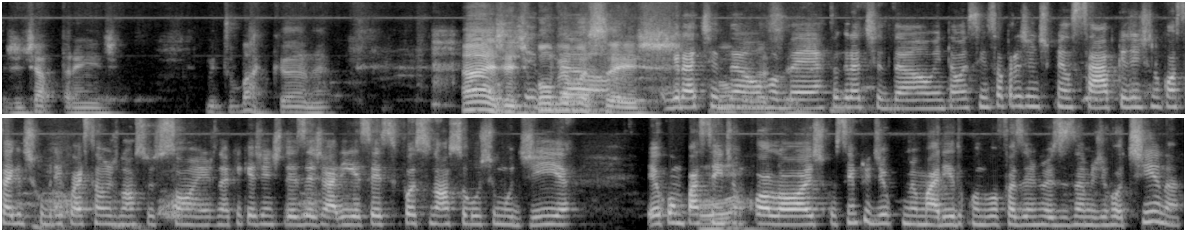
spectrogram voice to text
A gente aprende. Muito bacana. Ai, gente, bom ver vocês. Gratidão, ver vocês. Roberto, gratidão. Então, assim, só para a gente pensar, porque a gente não consegue descobrir quais são os nossos sonhos, né? o que a gente desejaria, se esse fosse o nosso último dia. Eu, como paciente Boa. oncológico, sempre digo para meu marido, quando vou fazer os meus exames de rotina,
